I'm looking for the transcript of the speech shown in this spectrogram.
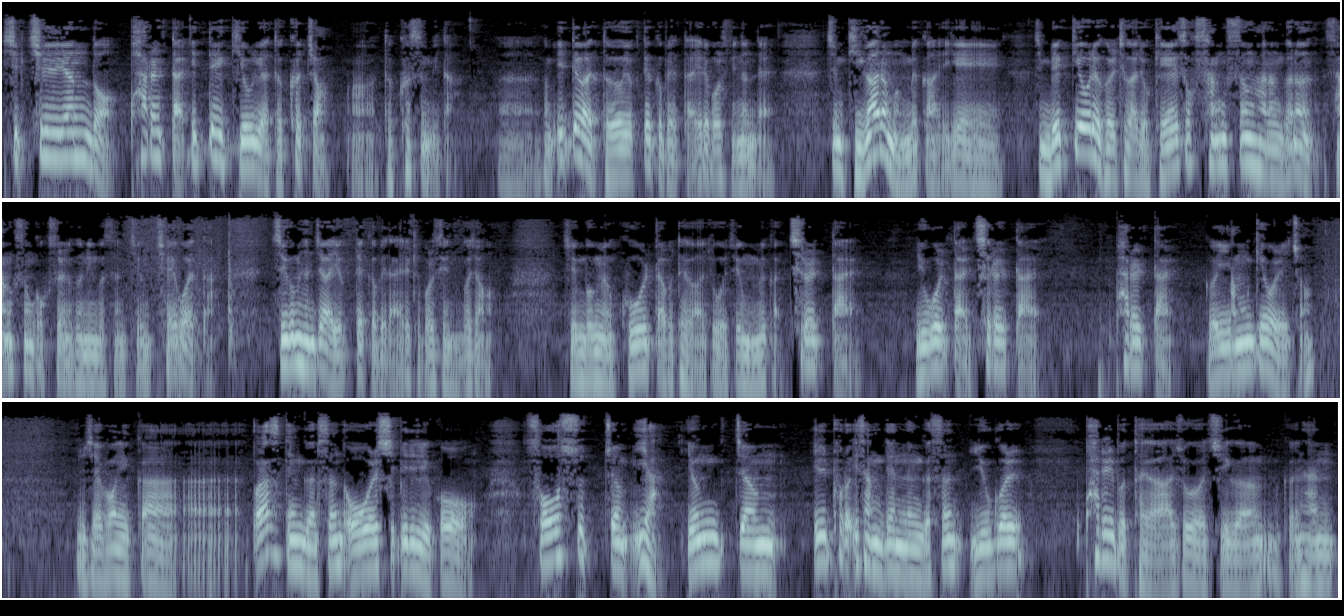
17년도 8월달 이때 기울기가 더 컸죠. 어, 더 컸습니다. 어, 그럼 이때가 더 역대급이었다 이래 볼 수 있는데 지금 기간은 뭡니까? 이게 지금 몇 개월에 걸쳐가지고 계속 상승하는 거는 상승 곡선을 그린 것은 지금 최고였다. 지금 현재가 역대급이다 이렇게 볼 수 있는 거죠. 지금 보면 9월달부터 해가지고 지금 뭡니까 7월달, 6월달, 7월달, 8월달 거의 3개월이죠. 이제 보니까 플러스 된 것은 5월 11일이고 소수점 이하 0.1% 이상 되는 것은 6월 8일부터 해가지고 지금 그한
